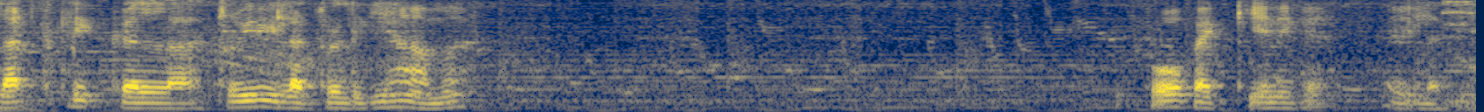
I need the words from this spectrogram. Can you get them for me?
ලට්ස් කලික් කල්ලා ත්‍රීඩි ලට්වලට ගිහාම පෝපැක් කියන එක ඇවිල්ලදී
